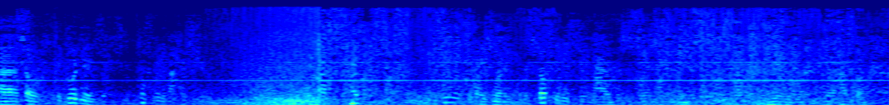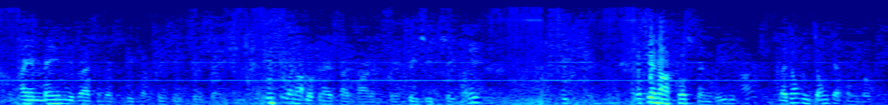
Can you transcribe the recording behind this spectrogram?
Uh, so the good news is it doesn't really matter. It costs heavy. You need to raise money. The stuff you need to do now is I am mainly addressing this to people at pre-seed to seed stage. If you are not looking outside of Ireland for your pre-seed to seed money, if you're not hustling really hard, and I don't mean don't get money locally,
